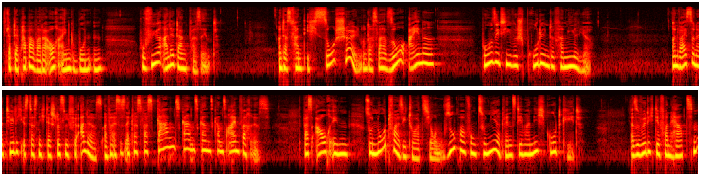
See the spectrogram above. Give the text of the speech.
ich glaube, der Papa war da auch eingebunden, wofür alle dankbar sind. Und das fand ich so schön und das war so eine positive, sprudelnde Familie. Und weißt du, natürlich ist das nicht der Schlüssel für alles, aber es ist etwas, was ganz, ganz, ganz, ganz einfach ist. Was auch in so Notfallsituationen super funktioniert, wenn es dir mal nicht gut geht. Also würde ich dir von Herzen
